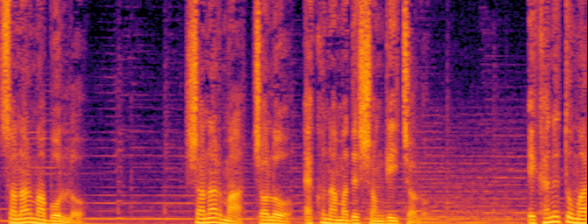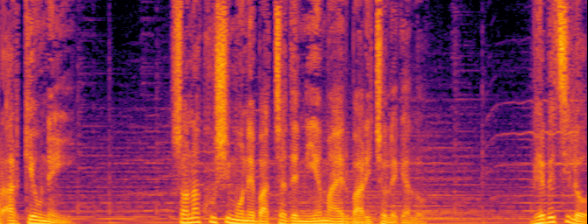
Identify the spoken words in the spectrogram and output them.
সোনার মা বলল সোনার মা চলো, এখন আমাদের সঙ্গেই চলো। এখানে তোমার আর কেউ নেই। সনা খুশি মনে বাচ্চাদের নিয়ে মায়ের বাড়ি চলে গেল। ভেবেছিল,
